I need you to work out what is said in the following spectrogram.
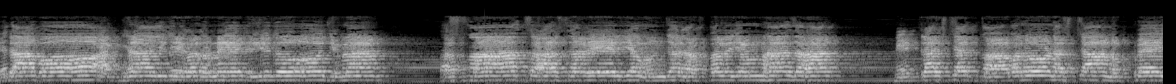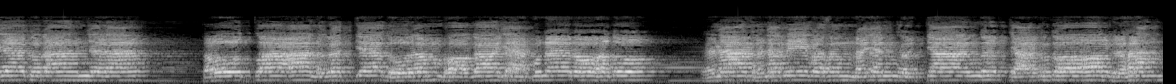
यदा वो अघ्नायिति वरुणे त्रियुदोजिम तस्मात् सहस्रवीर्यमुञ्जनः पर्यम्हसः मित्रश्च त्वावरोणश्चानुप्रेयतुराञ्जन तौ त्वानुगत्य दूरम् भोगाय पुनरोहतु ऋणातृणमेव सन्नयन् कृत्याङ्कृत्याकृतो गृहम्।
